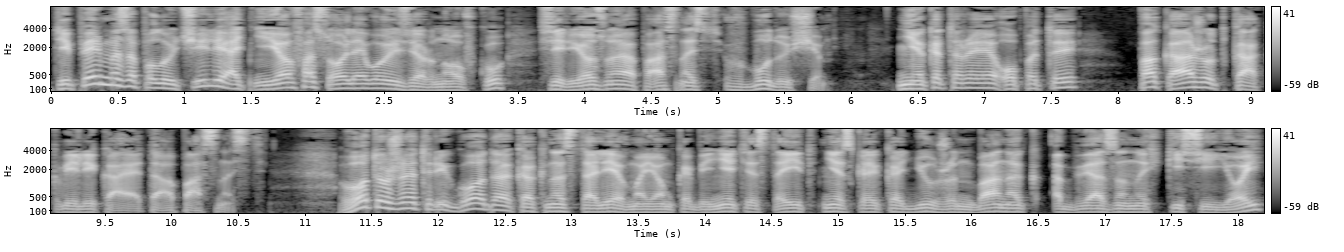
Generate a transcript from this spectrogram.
Теперь мы заполучили от нее фасолевую зерновку, серьезную опасность в будущем. Некоторые опыты покажут, как велика эта опасность. Вот уже три года, как на столе в моем кабинете стоит несколько дюжин банок, обвязанных кисеей,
